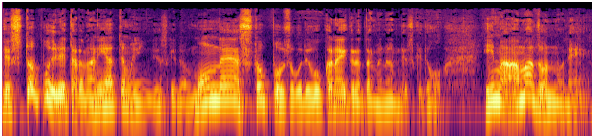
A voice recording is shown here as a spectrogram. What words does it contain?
で、ストップ入れたら何やってもいいんですけど、問題はストップをそこで置かないからダメなんですけど、今アマゾンのね、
